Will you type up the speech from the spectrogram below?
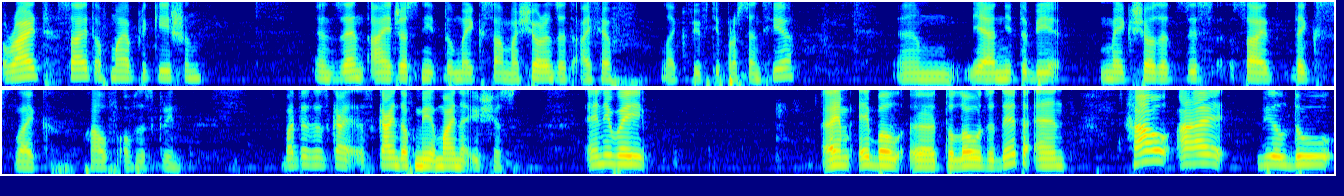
right side of my application and then I just need to make some assurance that I have like 50% here. Um, yeah need to be make sure that this side takes like half of the screen. But this is kind of minor issues. Anyway I am able uh, to load the data and how I will do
